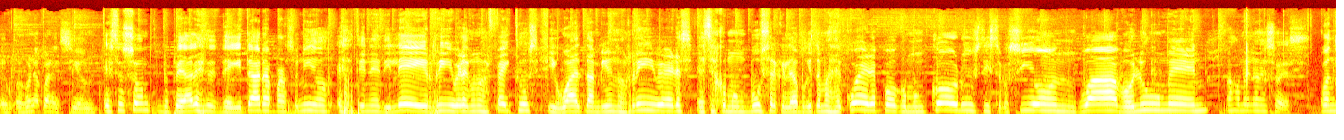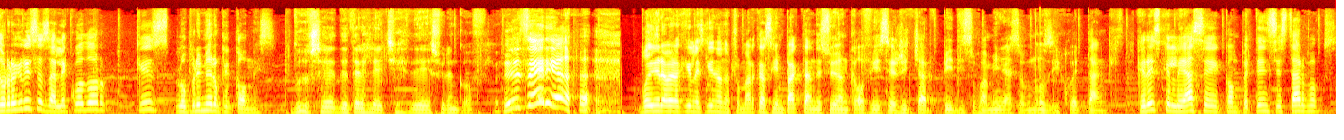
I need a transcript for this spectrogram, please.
es una conexión. Estos son pedales de, guitarra para sonidos. Este tiene delay, reverb, algunos efectos. Igual también unos reverbs. Este es como un booster que le da un poquito más de cuerpo, como un chorus, distorsión, wah, volumen. Más o menos eso es. Cuando regresas al Ecuador, ¿qué es lo primero que comes? Dulce de tres leches de Sweet Coffee. ¿En serio? Pueden ir a ver aquí en la esquina nuestras marcas que impactan de Sweet Coffee. Richard Pitt y su familia son unos hijos de tanques. ¿Crees que le hace competencia a Starbucks?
